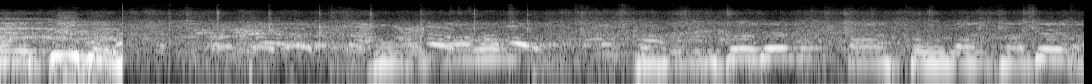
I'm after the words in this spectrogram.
productivo. Dominicanos, desde paso lanzadera.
